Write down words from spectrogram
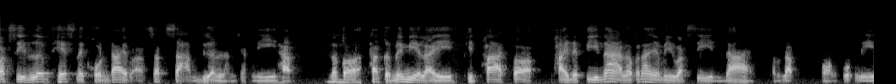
วัคซีนเริ่มเทสในคนได้ประมาณสักสามเดือนหลังจากนี้ครับ แล้วก็ถ้าเกิดไม่มีอะไรผิดพลาดก็ภายในปีหน้าเราก็น่าจะมีวัคซีนได้สำหรับของพวกนี้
